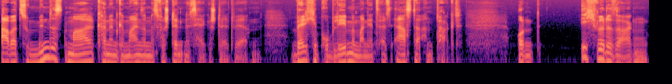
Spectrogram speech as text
Aber zumindest mal kann ein gemeinsames Verständnis hergestellt werden, welche Probleme man jetzt als Erster anpackt. Und ich würde sagen,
